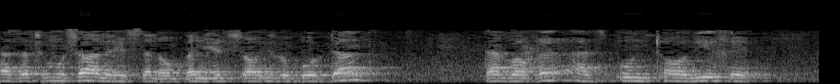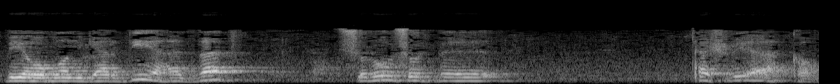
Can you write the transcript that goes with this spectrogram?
حضرت موسی علیه السلام بنی اسرائیل رو بردند. در واقع از اون تاریخ بیابانگردی حضرت شروع شد به تشریع احکام.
